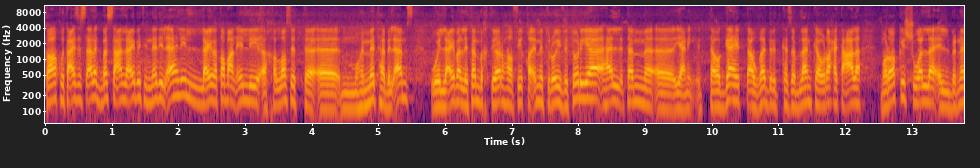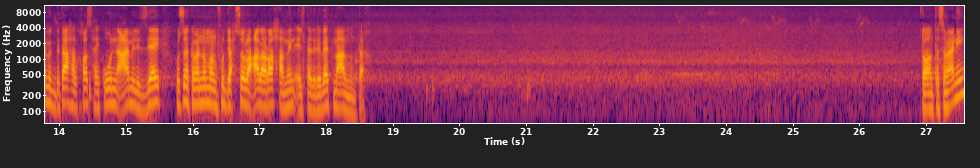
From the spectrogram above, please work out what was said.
طه كنت عايز أسألك بس عن لعيبة النادي الأهلي. اللعيبة طبعا اللي خلصت آه، مهمتها بالأمس واللعيبة اللي تم اختيارها في قائمة روي فيتوريا. هل تم آه، يعني توجهت أو غادرت كازابلانكا وراحت على مراكش ولا البرنامج بتاعها الخاص هيكون عامل إزاي؟ خصوصا كمان إن هم المفروض يحصلوا على راحة من التدريبات مع المنتخب. طه أنت سامعني؟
